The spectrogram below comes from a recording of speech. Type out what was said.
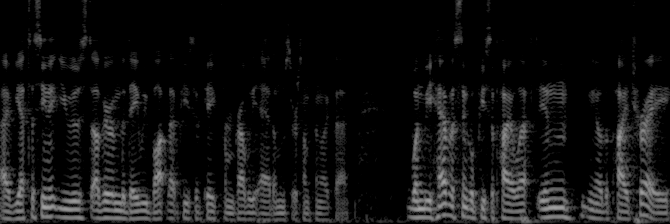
I've yet to seen it used, other than the day we bought that piece of cake from probably Adams or something like that. When we have a single piece of pie left in, you know, the pie tray,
